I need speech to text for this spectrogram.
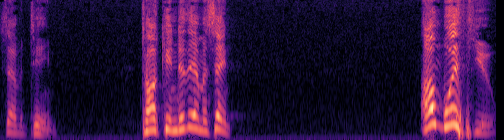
17, talking to them and saying, I'm with you.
